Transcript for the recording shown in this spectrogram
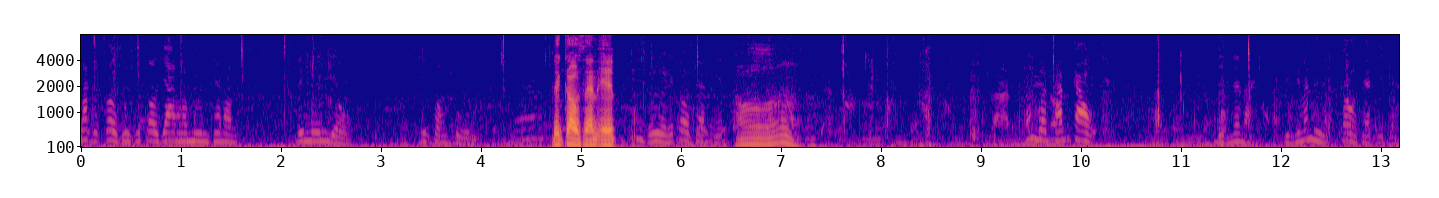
นักก็เก้าศูนย์คือเก้ายางละหมื่นแค่นั้นได้หมื่นเดียวได้สองศูนย์ได้เก้าแสนเอ็ดเออได้เก้าแสนเอ็ดอ๋อมันเบิดพันเก้าบินนั่นน่ะบินที่มันถือเก้าแสนเอ็ดน่ะ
